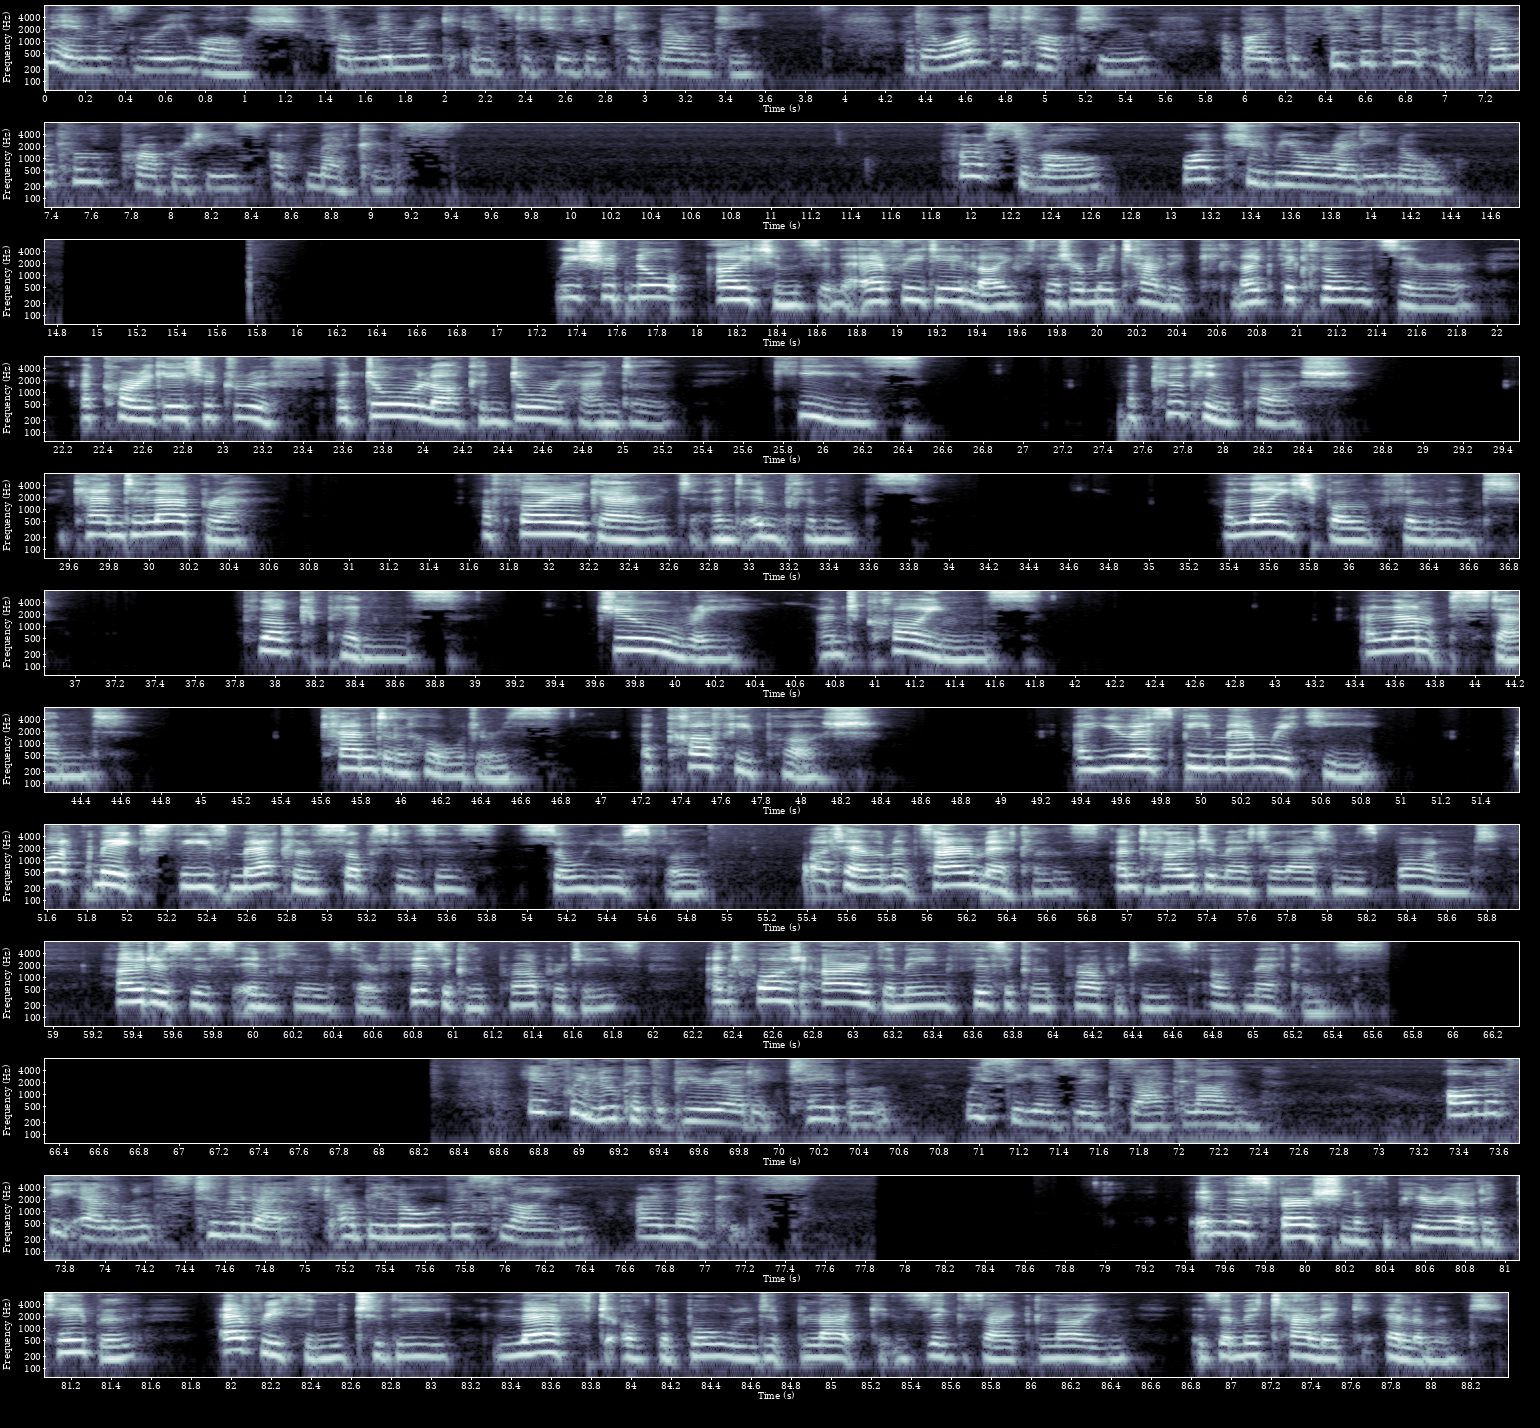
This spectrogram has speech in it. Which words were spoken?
name is Marie Walsh from Limerick Institute of Technology and I want to talk to you about the physical and chemical properties of metals. First of all, what should we already know? We should know items in everyday life that are metallic, like the clothes error, a corrugated roof, a door lock and door handle, keys, a cooking pot, candelabra, a fire guard and implements, a light bulb filament, plug pins, jewellery and coins, a lamp stand, candle holders, a coffee pot, a USB memory key. What makes these metal substances so useful? What elements are metals and how do metal atoms bond? How does this influence their physical properties and what are the main physical properties of metals? If we look at the periodic table, we see a zigzag line. All of the elements to the left or below this line are metals. In this version of the periodic table, everything to the left of the bold black zigzag line is a metallic element.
